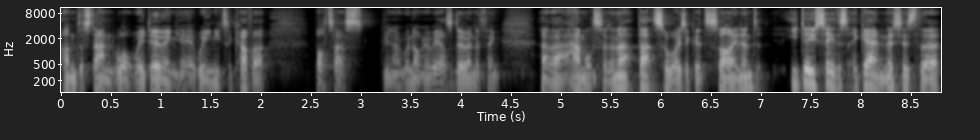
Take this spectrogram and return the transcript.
understand what we're doing here. We need to cover Bottas. You know, we're not going to be able to do anything about Hamilton, and that that's always a good sign. And you do see this again. This is the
